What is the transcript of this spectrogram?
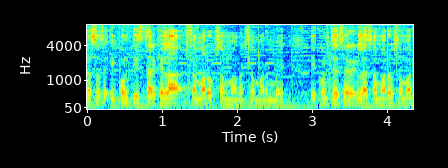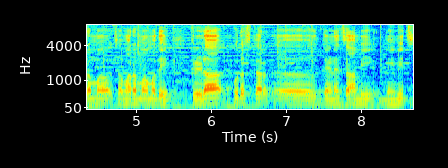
तसंच एकोणतीस तारखेला समारोप समार समारंभ आहे. एकोणतीस तारखेला समारोप समारंभ समारंभामध्ये क्रीडा पुरस्कार देण्याचा आम्ही नेहमीच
